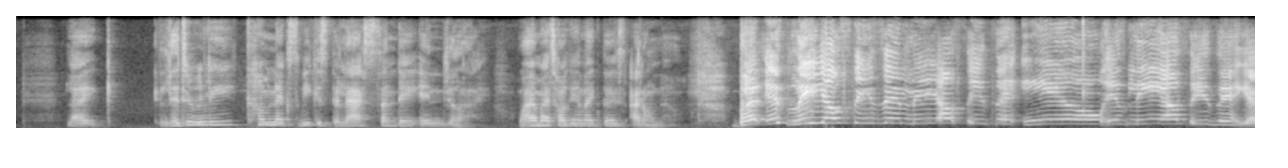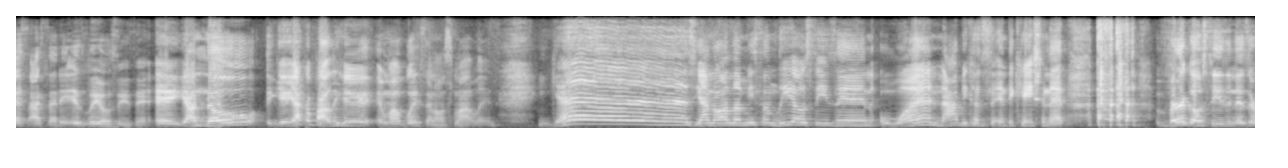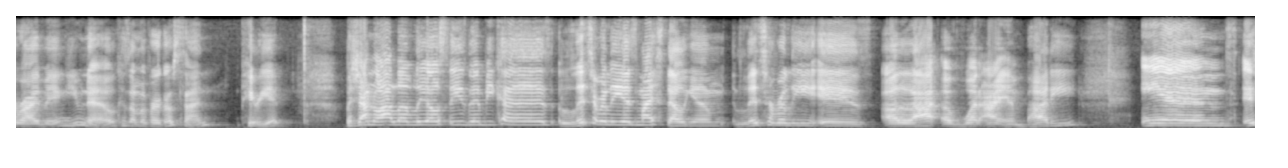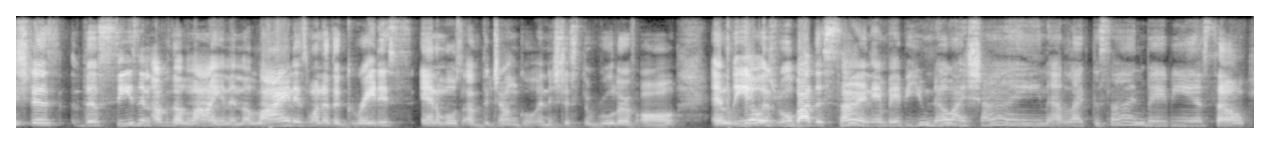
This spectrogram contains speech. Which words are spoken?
Like literally, come next week is the last Sunday in July. Why am I talking like this? I don't know. But it's Leo season, Leo season. Ew, it's Leo season. Yes, I said it. It's Leo season. And y'all know, yeah, y'all can probably hear it in my voice that I'm smiling. Yes, y'all know I love me some Leo season. One, not because it's an indication that Virgo season is arriving, you know, because I'm a Virgo sun, period. But y'all know I love Leo season because literally is my stellium, literally is a lot of what I embody and it's just the season of the lion and the lion is one of the greatest animals of the jungle and it's just the ruler of all. And leo is ruled by the sun and baby you know i shine. I like the sun baby. And so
